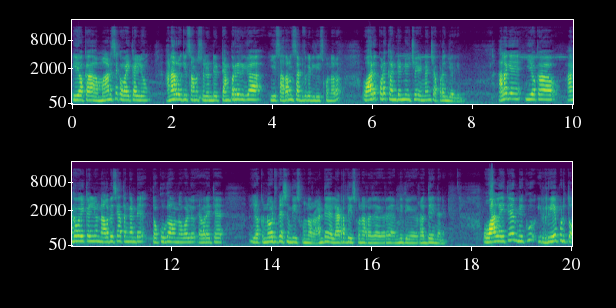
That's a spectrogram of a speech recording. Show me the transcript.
ఈ యొక్క మానసిక వైకల్యం అనారోగ్య సమస్యలు ఉండి టెంపరీగా ఈ సదరన్ సర్టిఫికేట్లు తీసుకున్నారో వారికి కూడా కంటిన్యూ చేయండి అని చెప్పడం జరిగింది. అలాగే ఈ యొక్క అంగవైకల్యం నలభై శాతం కంటే తక్కువగా ఉన్నవాళ్ళు ఎవరైతే ఈ యొక్క నోటిఫికేషన్ తీసుకున్నారో అంటే లెటర్ తీసుకున్నారో మీది రద్దు అయిందని వాళ్ళైతే మీకు రేపుడితో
